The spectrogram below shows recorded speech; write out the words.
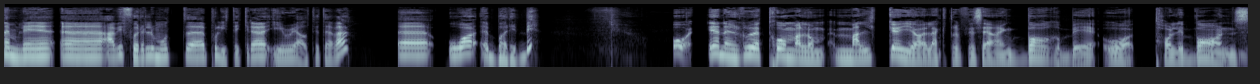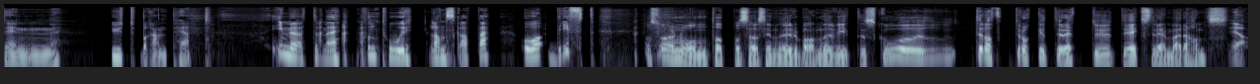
Nemlig eh, er vi for eller mot eh, politikere i reality-TV? Eh, og Barbie. Og er det en rød tråd mellom Melkøya-elektrifisering, Barbie og Taliban sin utbrenthet? I møte med kontorlandskapet og drift. Og så har noen tatt på seg sine urbane hvite sko og tråkket rett ut i ekstremværet hans. Ja.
